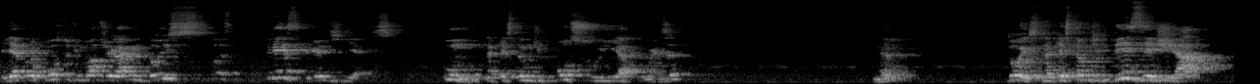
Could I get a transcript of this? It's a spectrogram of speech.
ele é proposto de modo geral em dois, dois três grandes viés. Um, na questão de possuir a coisa. Né? Dois, na questão de desejar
